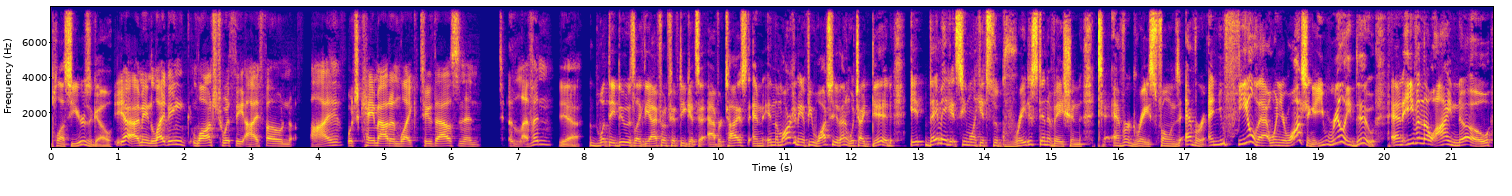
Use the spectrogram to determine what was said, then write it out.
plus years ago. Yeah, I mean, Lightning launched with the iPhone 5, which came out in like 2000 11 yeah. What they do is like the iphone 50 gets it advertised and in the marketing if you watch the event which i did it they make it seem like it's the greatest innovation to ever grace phones ever. And you feel that when you're watching it. You really do. And even though i know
